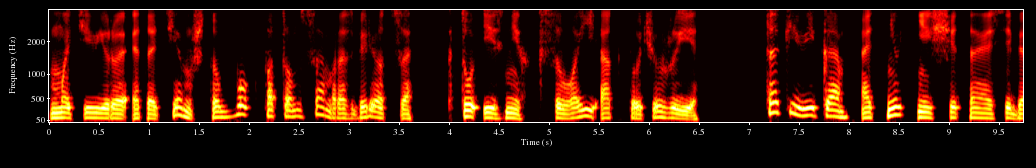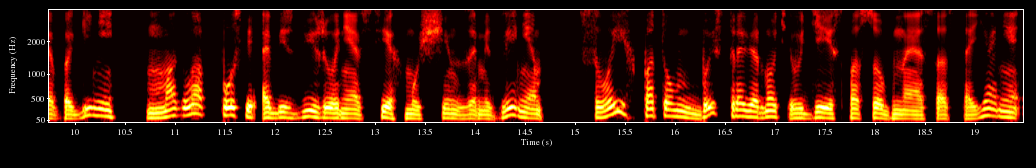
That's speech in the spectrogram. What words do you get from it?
мотивируя это тем, что Бог потом сам разберется, кто из них свои, а кто чужие. Так и Вика, отнюдь не считая себя богиней, могла после обездвиживания всех мужчин замедлением своих потом быстро вернуть в дееспособное состояние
